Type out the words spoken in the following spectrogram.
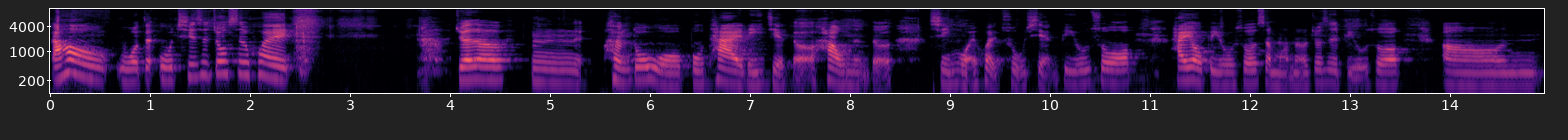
然后我的我其实就是会。觉得嗯，很多我不太理解的耗能的行为会出现，比如说，还有比如说什么呢？就是比如说，嗯，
